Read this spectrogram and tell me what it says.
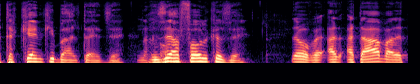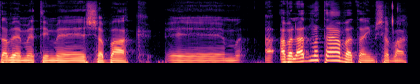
אתה כן קיבלת את זה. נכון. וזה הפולק הזה. זהו, ואתה עבדת באמת עם אה, שב"כ, אה, אבל עד מתי עבדת עם שב"כ?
